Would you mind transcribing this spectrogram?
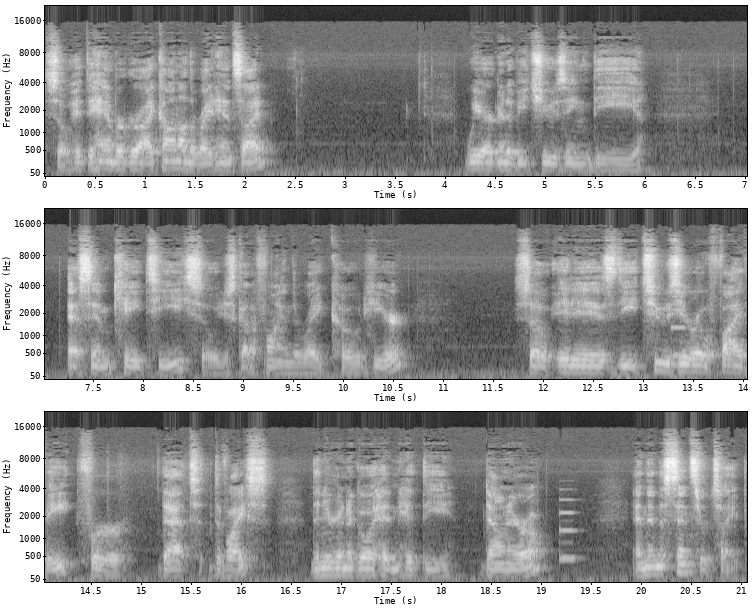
So hit the hamburger icon on the right hand side. We are going to be choosing the SMKT, so we just got to find the right code here. So it is the 2058 for that device. Then you're going to go ahead and hit the down arrow. And then the sensor type.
